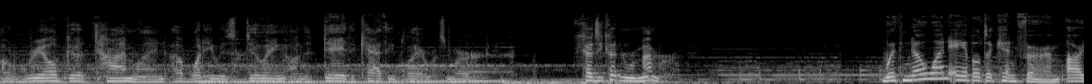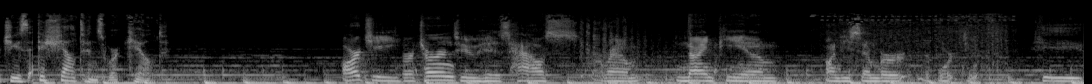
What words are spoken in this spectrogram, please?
a real good timeline of what he was doing on the day that Kathy Blair was murdered because he couldn't remember. With no one able to confirm Archie's the Sheltons were killed. Archie returned to his house around 9 p.m. on December the 14th. He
